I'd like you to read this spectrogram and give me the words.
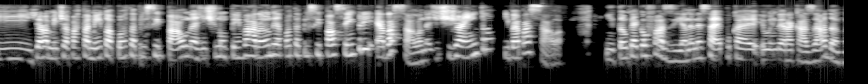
e geralmente apartamento, a porta principal, né? A gente não tem varanda e a porta principal sempre é a da sala, né? A gente já entra e vai para a sala. Então, o que é que eu fazia, né? Nessa época eu ainda era casada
